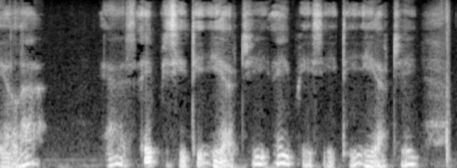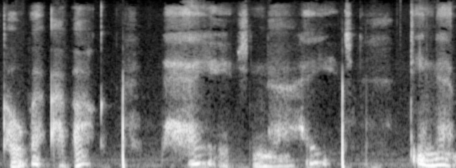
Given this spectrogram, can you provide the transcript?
Ella yes A B C D E F G A B C D E F G Cobra Abok Hage Na Hage D Neb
